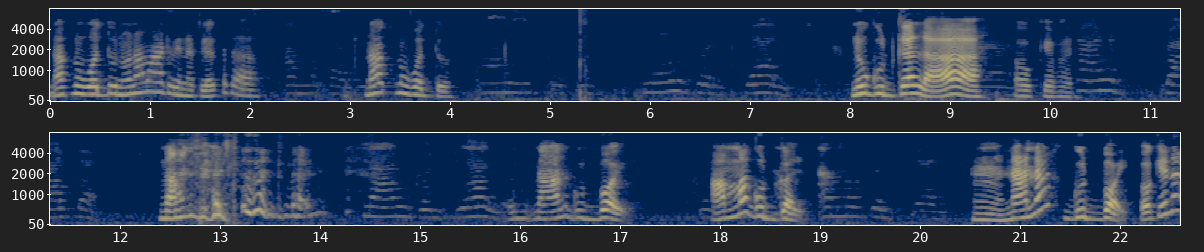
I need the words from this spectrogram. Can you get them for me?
నాకు నువ్వు వద్దు నువ్వు నా మాట వినట్లేదు కదా. నాకు నువ్వు వద్దు నువ్వు గుడ్ గర్లా ఓకే మరి. నాన్ బ్యాడ్ గర్ల్ అంటున్నాను నాన్న గుడ్ బాయ్ అమ్మ గుడ్ గర్ల్ నాన్న గుడ్ బాయ్ ఓకేనా?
